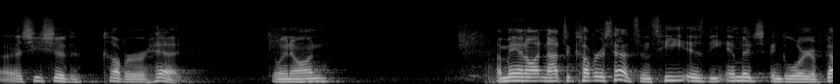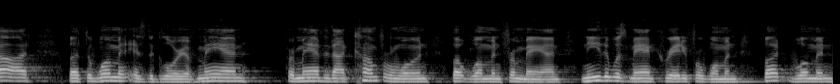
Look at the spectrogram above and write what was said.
uh, she should cover her head. Going on, a man ought not to cover his head, since he is the image and glory of God, but the woman is the glory of man. For man did not come from woman, but woman from man. Neither was man created for woman, but woman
